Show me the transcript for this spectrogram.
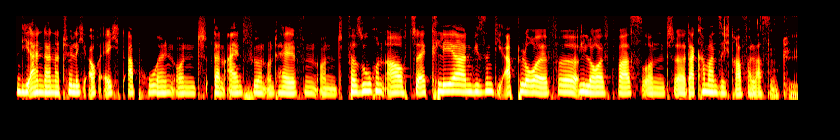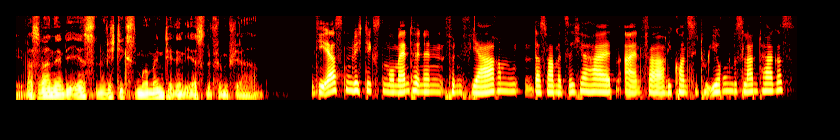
die einen dann natürlich auch echt abholen und dann einführen und helfen und versuchen auch zu erklären, wie sind die Abläufe, wie läuft was und äh, da kann man sich drauf verlassen. Okay. Was waren denn die ersten wichtigsten Momente in den ersten fünf Jahren? Die ersten wichtigsten Momente in den fünf Jahren, das war mit Sicherheit einfach die Konstituierung des Landtages.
